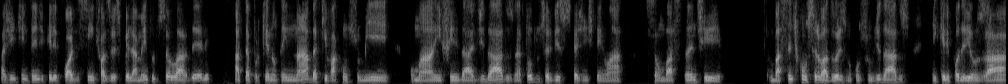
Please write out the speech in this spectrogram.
a gente entende que ele pode sim fazer o espelhamento do celular dele, até porque não tem nada que vá consumir uma infinidade de dados, né? Todos os serviços que a gente tem lá são bastante bastante conservadores no consumo de dados e que ele poderia usar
